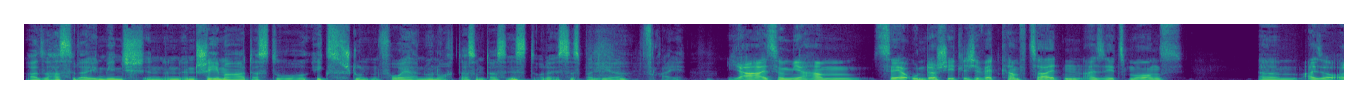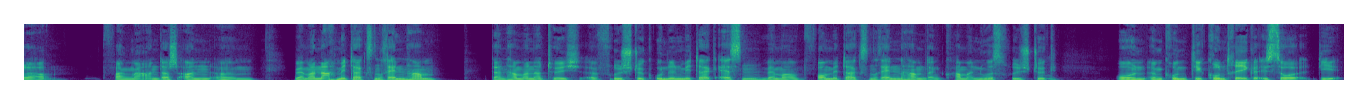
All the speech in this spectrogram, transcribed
Also hast du da irgendwie ein, ein, ein, Schema, dass du x Stunden vorher nur noch das und das isst oder ist das bei dir frei? Ja, also wir haben sehr unterschiedliche Wettkampfzeiten. Also jetzt morgens, ähm, also oder fangen wir anders an, ähm, wenn wir nachmittags ein Rennen haben, dann haben wir natürlich äh, Frühstück und ein Mittagessen. Wenn wir vormittags ein Rennen haben, dann kann man nur das Frühstück. Und im Grund, die Grundregel ist so, die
